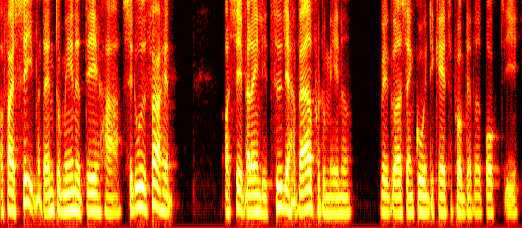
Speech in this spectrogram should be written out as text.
og faktisk se, hvordan domænet det har set ud førhen, og se, hvad der egentlig tidligere har været på domænet, hvilket også er en god indikator på, om det har været brugt i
